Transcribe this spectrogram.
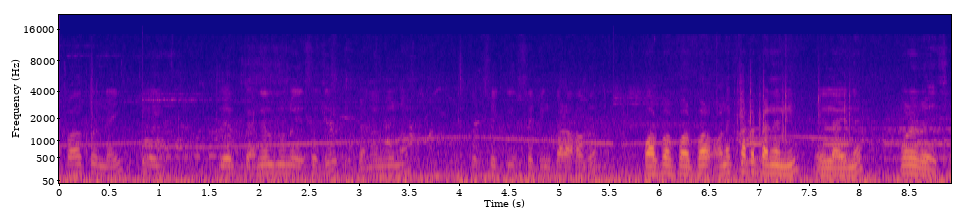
আপাতত নেই। এই যে প্যানেলগুলো এসেছে প্যানেলগুলো খুব শীঘ্রই সেটিং করা হবে। পরপর পরপর অনেক কটা প্যানেলই এই লাইনে পড়ে রয়েছে।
